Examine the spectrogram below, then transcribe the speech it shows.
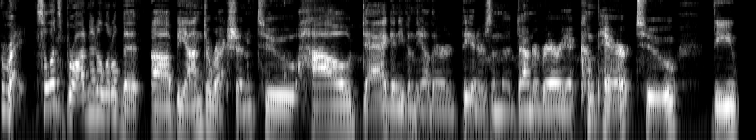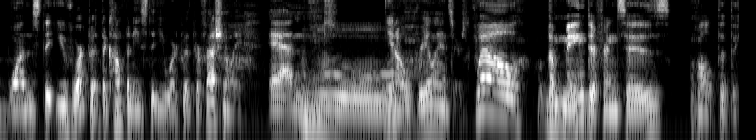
Right. So let's broaden it a little bit uh, beyond direction to how DAG and even the other theaters in the Downriver area compare to the ones that you've worked with, the companies that you worked with professionally, and you know, real answers. Well, the main difference is well, the, the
